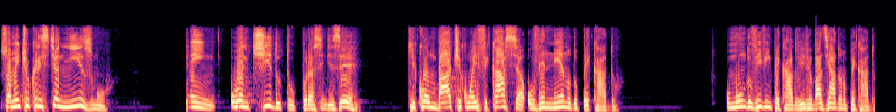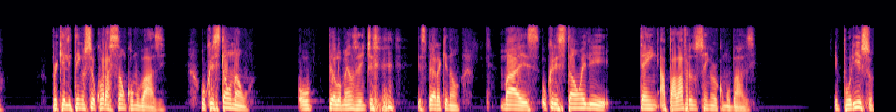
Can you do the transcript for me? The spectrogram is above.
Somente o cristianismo tem o antídoto, por assim dizer, que combate com eficácia o veneno do pecado. O mundo vive em pecado, vive baseado no pecado, porque ele tem o seu coração como base. O cristão não. Ou pelo menos a gente espera que não. Mas o cristão, ele tem a palavra do Senhor como base. E por isso,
